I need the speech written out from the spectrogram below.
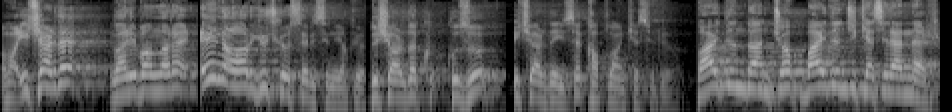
Ama içeride garibanlara en ağır güç gösterisini yapıyor. Dışarıda ku- kuzu, içeride ise kaplan kesiliyor. Biden'dan çok Biden'cı kesilenler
